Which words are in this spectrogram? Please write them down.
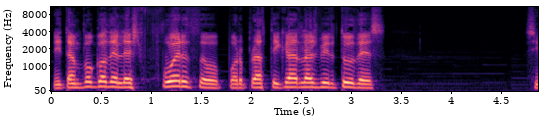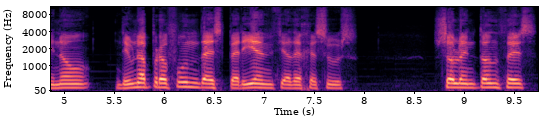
ni tampoco del esfuerzo por practicar las virtudes, sino de una profunda experiencia de Jesús. Solo entonces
